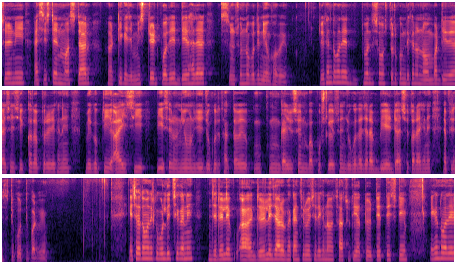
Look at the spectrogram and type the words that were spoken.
শ্রেণি অ্যাসিস্ট্যান্ট মাস্টার ঠিক আছে মিস্ট্রেড পদে দেড় হাজার শূন্য পদে নিয়োগ হবে। তো এখানে তোমাদের তোমাদের সমস্ত রকম দেখানো নম্বর দিয়ে দেওয়া আছে, শিক্ষা দপ্তরের এখানে বিজ্ঞপ্তি আইসি টিএসের নিয়ম অনুযায়ী যোগ্যতা থাকতে হবে। গ্র্যাজুয়েশন বা পোস্ট গ্র্যাজুয়েশন যোগ্যতা যারা বিএড আছে তারা এখানে অ্যাপ্লিকেশনটি করতে পারবে। এছাড়া তোমাদেরকে বলে দিচ্ছি এখানে যে রেলে রেলে যে আরও ভ্যাকান্সি রয়েছে, দেখে নাও, সাতশো তিয়াত্তর, তেত্রিশটি। এখানে তোমাদের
